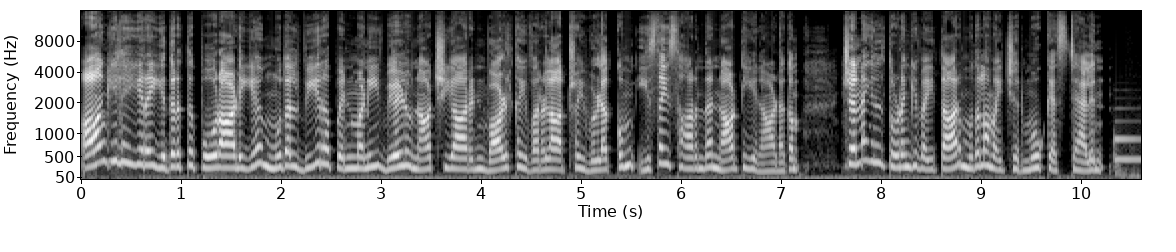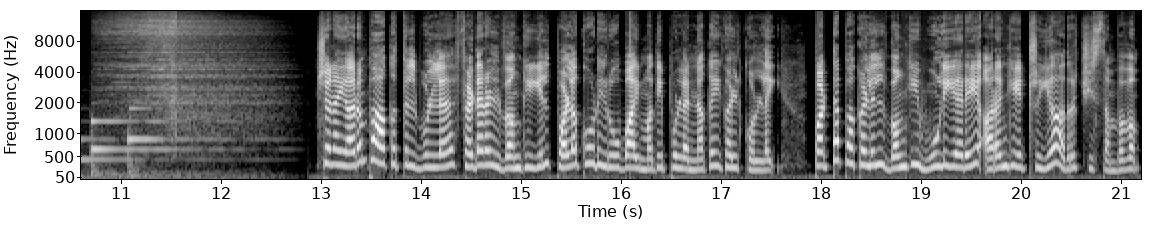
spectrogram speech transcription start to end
ஆங்கிலேயரை எதிர்த்து போராடிய முதல் வீர பெண்மணி வேலு நாச்சியாரின் வாழ்க்கை வரலாற்றை விளக்கும் இசை சார்ந்த நாட்டிய நாடகம். சென்னையில் தொடங்கி வைத்தார் முதலமைச்சர் மு க ஸ்டாலின். சென்னை அரும்பாக்கத்தில் உள்ள பெடரல் வங்கியில் பல கோடி ரூபாய் மதிப்புள்ள நகைகள் கொள்ளை. பட்டப்பகலில் வங்கி ஊழியரே அரங்கேற்றிய அதிர்ச்சி சம்பவம்.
